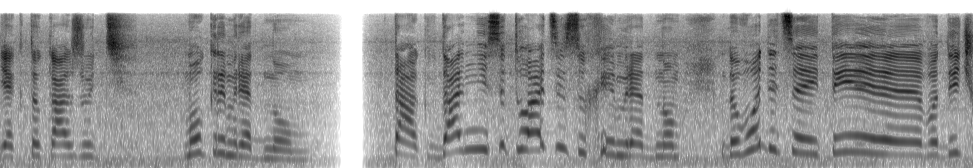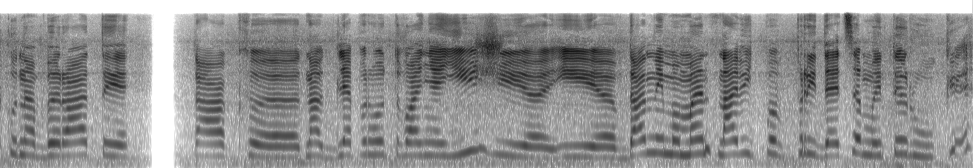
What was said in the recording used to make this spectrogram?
як то кажуть, мокрим рядном. Так, в даній ситуації сухим рядном доводиться йти е, водичку набирати. Так, е, для приготування їжі, і в даний момент навіть прийдеться мити руки.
